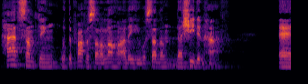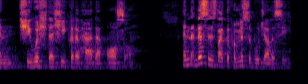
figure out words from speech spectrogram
had something with the Prophet sallallahu alaihi wasallam that she didn't have. And she wished that she could have had that also. And this is like the permissible jealousy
